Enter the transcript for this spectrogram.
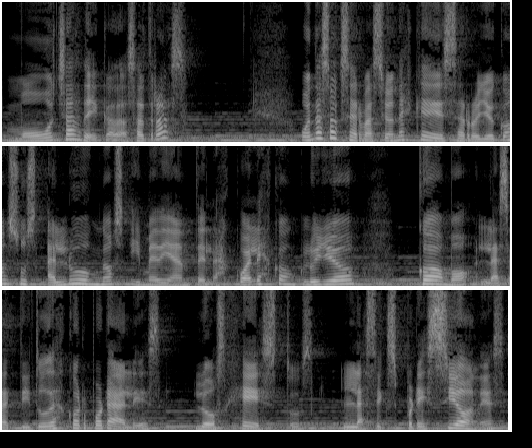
muchas décadas atrás unas observaciones que desarrolló con sus alumnos y mediante las cuales concluyó cómo las actitudes corporales, los gestos, las expresiones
